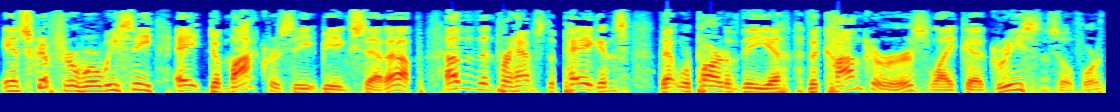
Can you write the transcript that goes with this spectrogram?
in Scripture where we see a democracy being set up, other than perhaps the pagans that were part of the uh, the conquerors, like uh, Greece and so forth.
